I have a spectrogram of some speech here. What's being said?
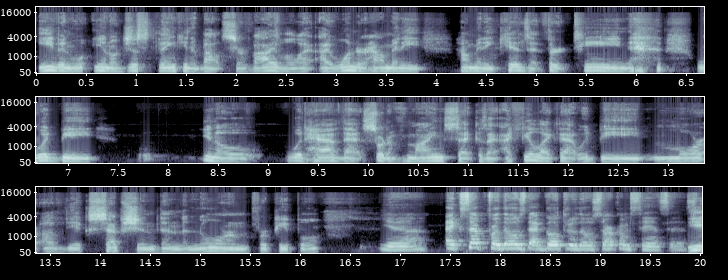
even you know just thinking about survival, I, I wonder how many how many kids at 13 would be, you know, would have that sort of mindset because I, I, feel like that would be more of the exception than the norm for people. Yeah, except for those that go through those circumstances. Yeah,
